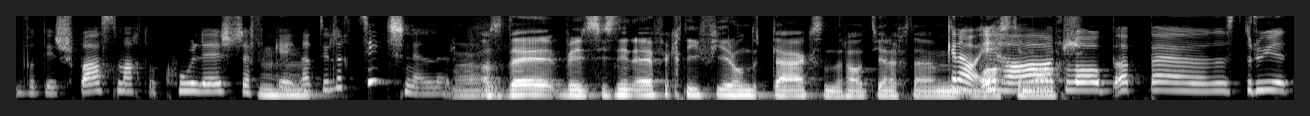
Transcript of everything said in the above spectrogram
wo dir Spaß macht, was cool ist, dann vergeht Mhm. natürlich die Zeit schneller. Ja. Also der, weil es sind nicht effektiv 400 Tage, sondern halt je nachdem, Genau, was ich du habe, machst. glaube etwa 3,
